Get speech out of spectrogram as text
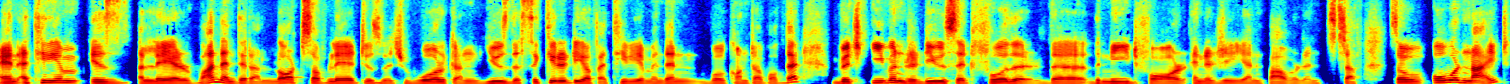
And Ethereum is a layer one, and there are lots of layer twos which work and use the security of Ethereum and then work on top of that, which even reduce it further the, the need for energy and power and stuff. So overnight,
